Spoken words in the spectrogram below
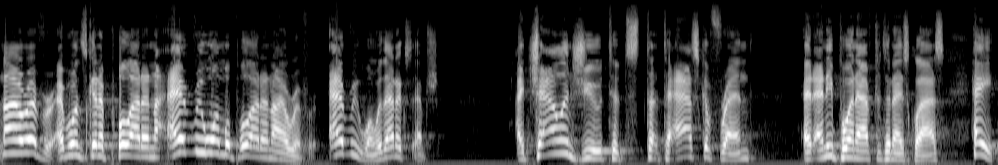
Nile River. Everyone's going to pull out a Nile. Everyone will pull out a Nile River. Everyone, without exception. I challenge you to, to, to ask a friend at any point after tonight's class, hey,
